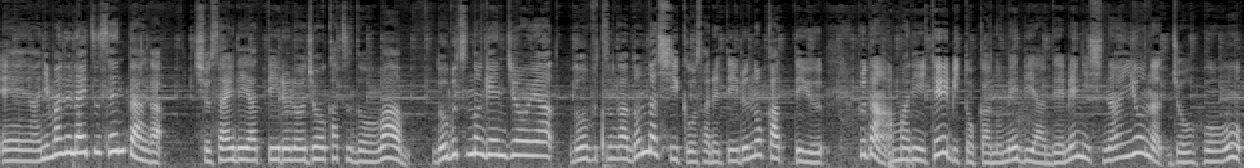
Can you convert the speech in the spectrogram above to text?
えーアニマルライツセンターが主催でやっている路上活動は動物の現状や動物がどんな飼育をされているのかっていう普段あんまりテレビとかのメディアで目にしないような情報を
